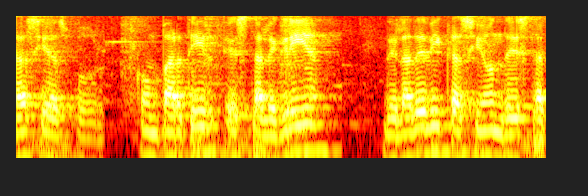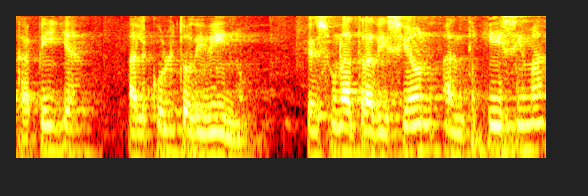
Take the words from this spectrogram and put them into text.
Gracias por compartir esta alegría de la dedicación de esta capilla al culto divino. Es una tradición antiquísima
